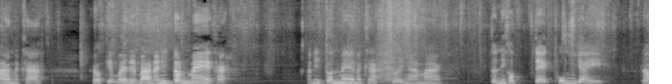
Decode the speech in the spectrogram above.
บ้านนะคะ เราเก็บไว้ในบ้าน อันนี้ต้นแม่ค่ะ อันนี้ต้นแม่นะคะ สวยงามมาก ตอนนี้เขาแตกพุ่มใหญ่ เรา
